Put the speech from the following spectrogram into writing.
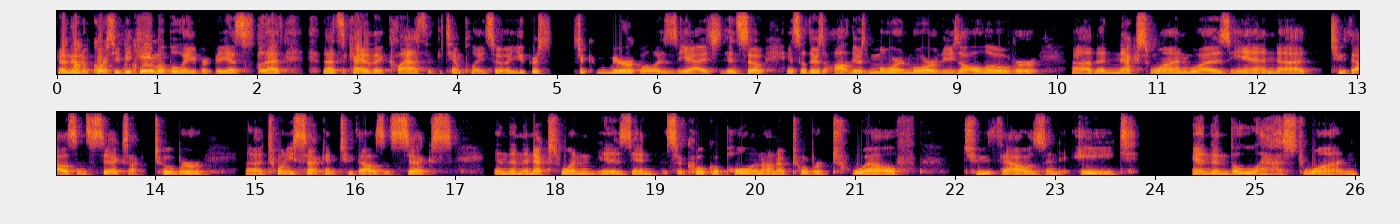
and then of course he became a believer. But yes, so that's that's kind of the classic template. So a Eucharistic miracle is yeah, it's and so and so there's all, there's more and more of these all over. Uh, the next one was in uh, 2006, October uh, 22nd, 2006. And then the next one is in Sokółka, Poland on October 12th, 2008. And then the last one,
